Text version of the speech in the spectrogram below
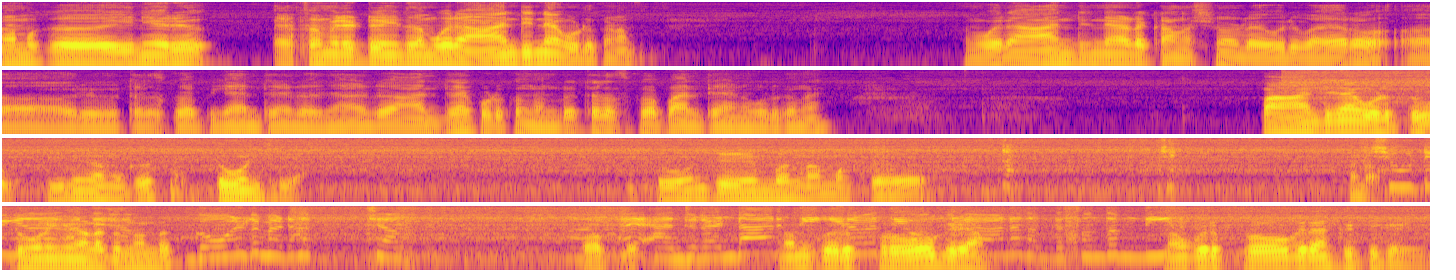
നമുക്ക് ഇനിയൊരു എഫ് എമ്മിലിട്ട് കഴിഞ്ഞിട്ട് നമുക്കൊരു ആന്റിന കൊടുക്കണം. നമുക്കൊരു ആന്റിനയുടെ കണക്ഷനോട് ഒരു വയറോ ഒരു ടെലസ്കോപ്പിക് ആന്റിനയുടെ ഞാനൊരു ആന്റിന കൊടുക്കുന്നുണ്ട്. ടെലസ്കോപ്പ് ആന്റിനയാണ് കൊടുക്കുന്നത്. അപ്പോൾ ആന്റിന കൊടുത്തു. ഇനി നമുക്ക് ട്യൂൺ ചെയ്യാം. ട്യൂൺ ചെയ്യുമ്പോൾ നമുക്ക് ട്യൂണിങ് നടക്കുന്നുണ്ട്. Gold medal okay. നമുക്കൊരു പ്രോഗ്രാം. നമുക്കൊരു പ്രോഗ്രാം കിട്ടിക്കഴിഞ്ഞു.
